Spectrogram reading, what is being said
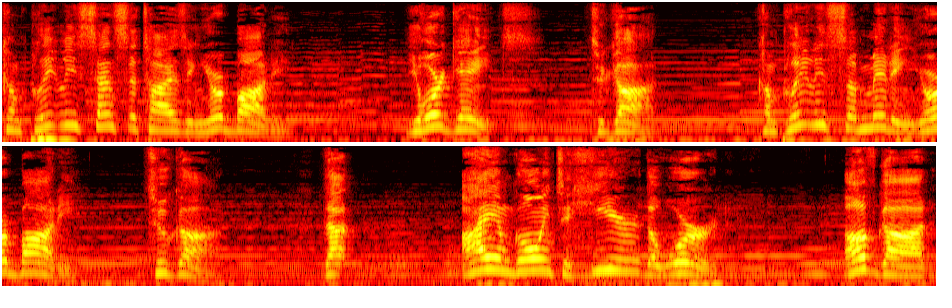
completely sensitizing your body, your gates to God, completely submitting your body to God, that I am going to hear the word of God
